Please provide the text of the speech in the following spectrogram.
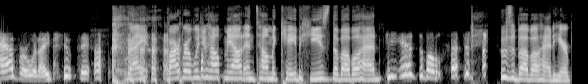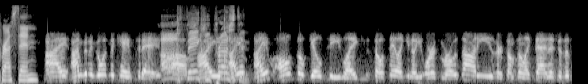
ever would I do that. Right? Barbara, would you help me out and tell McCabe he's the bobblehead? He is the bubblehead. Who's the bobblehead here, Preston? I I'm gonna go with McCabe today. Oh, um, thank you, I, Preston. I am, I am also guilty. Like so, say like you know you order some Rosati's or something like that, and it's just it's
